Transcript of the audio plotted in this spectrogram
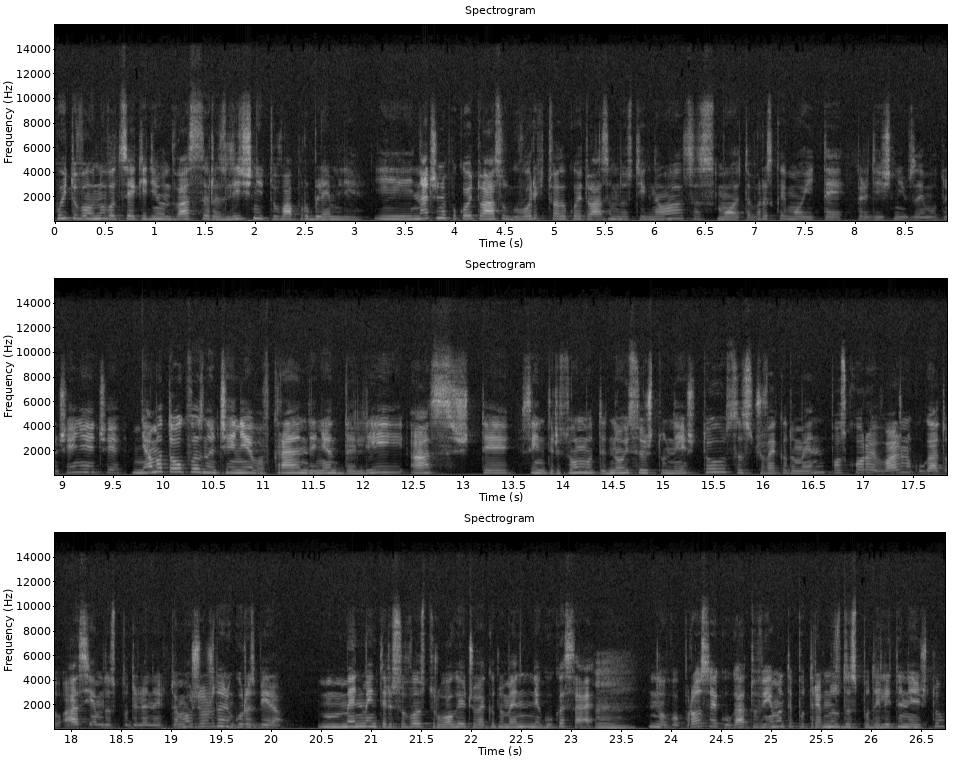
които вълнуват всеки един от вас, са различни, това проблем ли е? И начинът по който аз отговорих, това до което аз съм достигнала с моята връзка и моите предишни взаимоотношения, е, че няма толкова значение в края на деня дали аз ще се интересувам от едно и също нещо с човека до мен. По-скоро е важно, когато аз имам да споделя нещо. Той може да не го разбира. Мен ме интересува астрология, човека до мен не го касае. Mm. Но въпросът е, когато вие имате потребност да споделите нещо,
